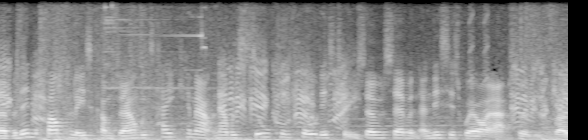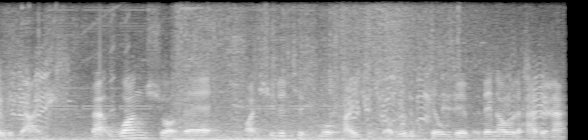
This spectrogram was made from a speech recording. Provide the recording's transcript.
uh, but then the fun police comes around, we take him out. Now we still can kill this 277, and this is where I absolutely throw the game. That one shot there, I should have took more patience. I would have killed him. but Then I would have had an,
